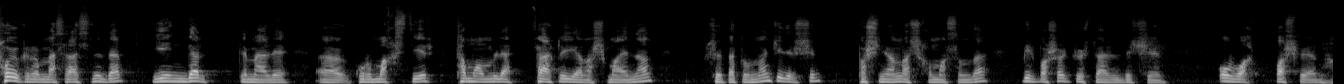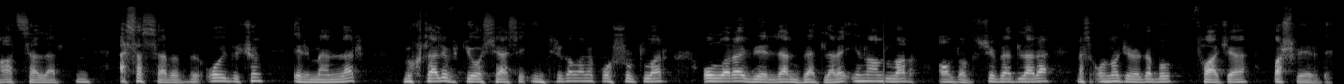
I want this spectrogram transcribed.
soyqırım məsələsini də yenidən deməli qurmaq istəyir. Tamamilə fərqli yanaşma ilə söhbət ondan gedir ki, Paşinyanın açıqlamasında birbaşa göstərildi ki, o vaxt baş verən hadisələrin əsas səbəbi o idi ki, ermənilər müxtəlif geosiyasi intriqalara qoşuldular, onlara verilən vədlərə inandılar, aldadıcı vədlərə. Məhz ona görə də bu faciə baş verdi.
